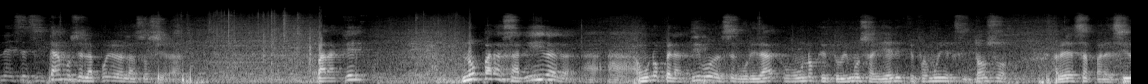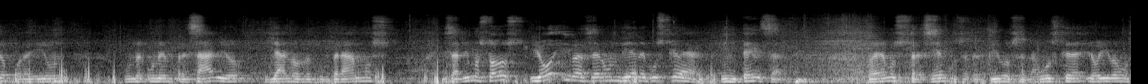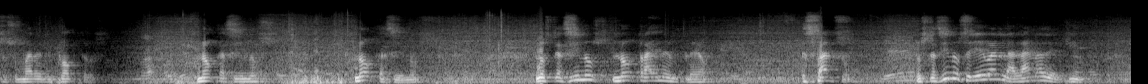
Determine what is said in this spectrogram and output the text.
Necesitamos el apoyo de la sociedad. ¿Para qué? No para salir a, un operativo de seguridad como uno que tuvimos ayer y que fue muy exitoso. Había desaparecido por ahí un, empresario, ya lo recuperamos salimos todos. Y hoy iba a ser un día de búsqueda intensa. Traemos 300 efectivos en la búsqueda y hoy íbamos a sumar helicópteros. No casinos, no casinos. Los casinos no traen empleo. Es falso. Los casinos se llevan la lana de aquí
